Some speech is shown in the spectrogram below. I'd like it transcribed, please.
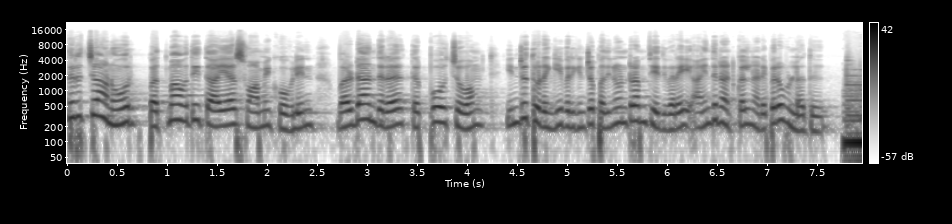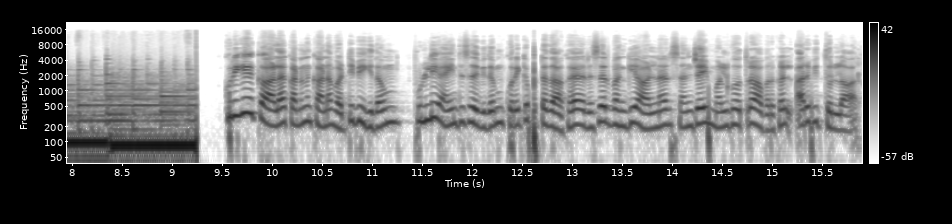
திருச்சானூர் பத்மாவதி தாயார் சுவாமி கோவிலின் வருடாந்திர தெப்போற்சவம் இன்று தொடங்கி வருகின்ற பதினொன்றாம் தேதி வரை ஐந்து நாட்கள் நடைபெற உள்ளது. குறுகிய கால கடனுக்கான வட்டி விகிதம் புள்ளி ஐந்து சதவீதம் குறைக்கப்பட்டதாக ரிசர்வ் வங்கி ஆளுநர் சஞ்சய் மல்கோத்ரா அவர்கள் அறிவித்துள்ளார்.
